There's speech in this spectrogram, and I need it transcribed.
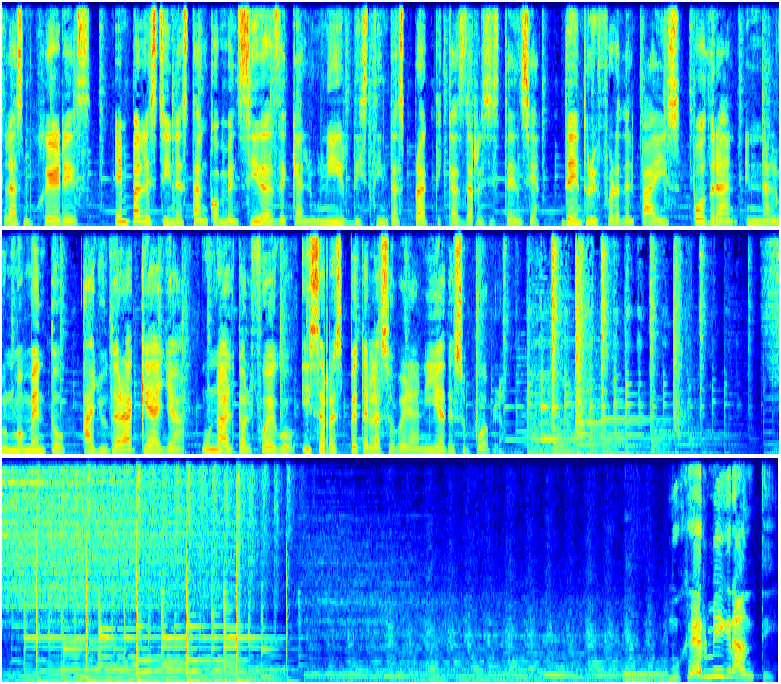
Las mujeres en Palestina están convencidas de que al unir distintas prácticas de resistencia dentro y fuera del país, podrán en algún momento ayudar a que haya un alto al fuego y se respete la soberanía de su pueblo. Mujer migrante,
